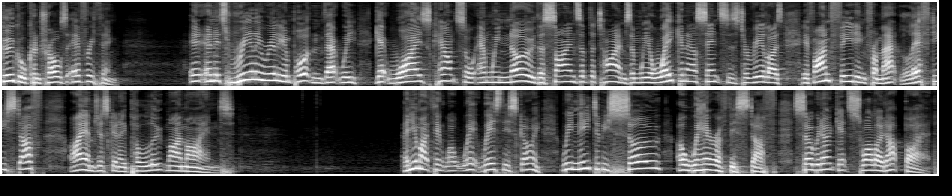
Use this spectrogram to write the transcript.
Google controls everything. And it's really, really important that we get wise counsel and we know the signs of the times and we awaken our senses to realize if I'm feeding from that lefty stuff, I am just going to pollute my mind. And you might think, well, where, where's this going? We need to be so aware of this stuff so we don't get swallowed up by it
